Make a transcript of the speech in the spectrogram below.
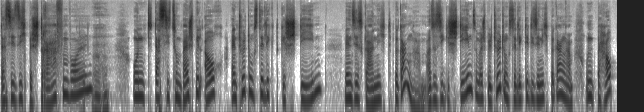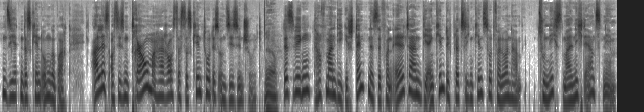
dass sie sich bestrafen wollen mhm. und dass sie zum Beispiel auch ein Tötungsdelikt gestehen, wenn sie es gar nicht begangen haben. Also sie gestehen zum Beispiel Tötungsdelikte, die sie nicht begangen haben und behaupten, sie hätten das Kind umgebracht. Alles aus diesem Trauma heraus, dass das Kind tot ist und sie sind schuld. Ja. Deswegen darf man die Geständnisse von Eltern, die ein Kind durch plötzlichen Kindstod verloren haben, zunächst mal nicht ernst nehmen.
